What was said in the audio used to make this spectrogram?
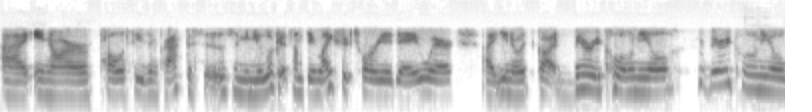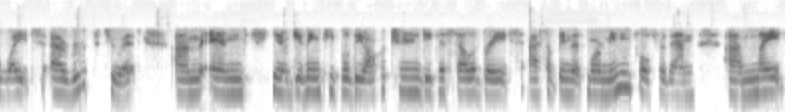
uh, in our policies and practices. I mean, you look at something like Victoria Day, where, uh, you know, it's got very colonial very colonial white uh, roots to it, um, and you know, giving people the opportunity to celebrate uh, something that's more meaningful for them uh, might,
